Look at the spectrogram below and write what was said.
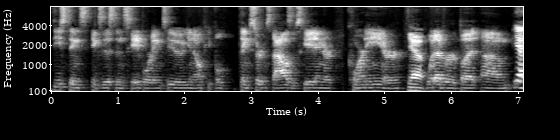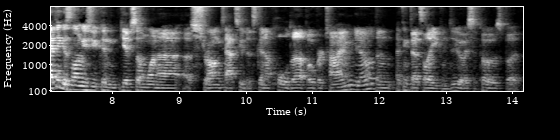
these things exist in skateboarding too. You know, people think certain styles of skating are corny or Yeah. whatever. But um, yeah, I think as long as you can give someone a, a strong tattoo that's going to hold up over time, you know, then I think that's all you can do, I suppose. But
